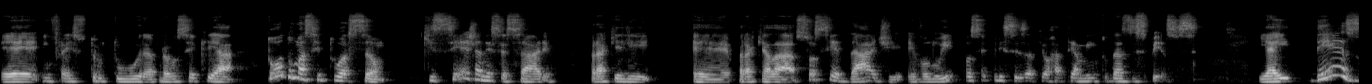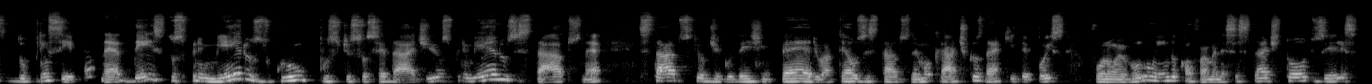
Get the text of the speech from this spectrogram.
é, infraestrutura, para você criar toda uma situação que seja necessária para aquele é, para aquela sociedade evoluir, você precisa ter o rateamento das despesas. E aí, desde o princípio, né, desde os primeiros grupos de sociedade os primeiros estados, né, estados que eu digo desde império até os estados democráticos, né, que depois foram evoluindo conforme a necessidade, todos eles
